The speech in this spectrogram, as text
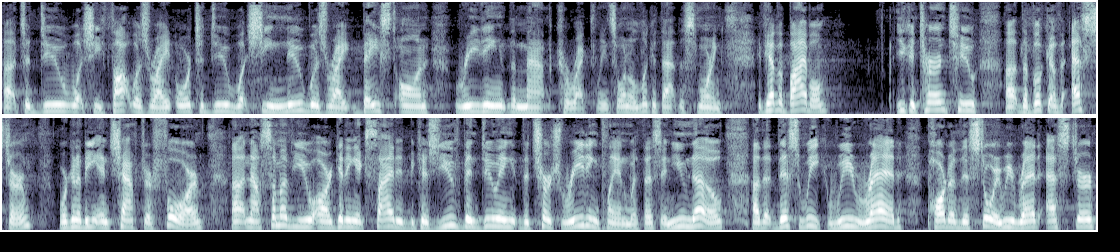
uh, to do what she thought was right or to do what she knew was right based on reading the map correctly. And so I want to look at that this morning. If you have a Bible, you can turn to uh, the book of Esther. We're going to be in chapter 4. Uh, now, some of you are getting excited because you've been doing the church reading plan with us, and you know uh, that this week we read part of this story. We read Esther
